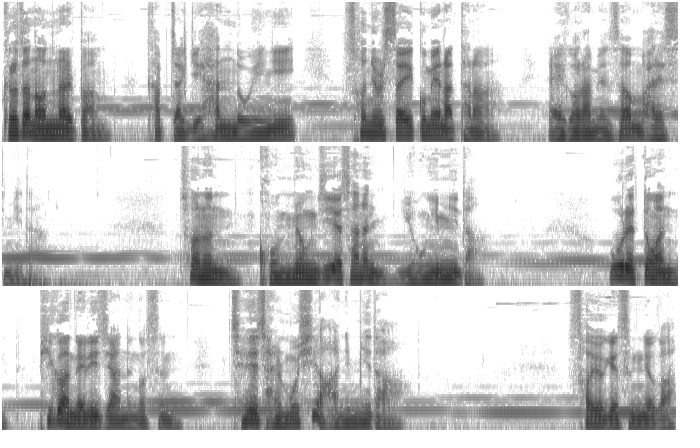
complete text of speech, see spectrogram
그러던 어느 날 밤 갑자기 한 노인이 선율사의 꿈에 나타나 애걸하면서 말했습니다. 저는 곤명지에 사는 용입니다. 오랫동안 비가 내리지 않는 것은 제 잘못이 아닙니다. 서역의 승려가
